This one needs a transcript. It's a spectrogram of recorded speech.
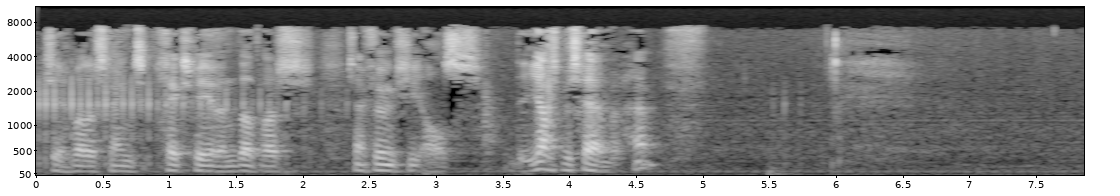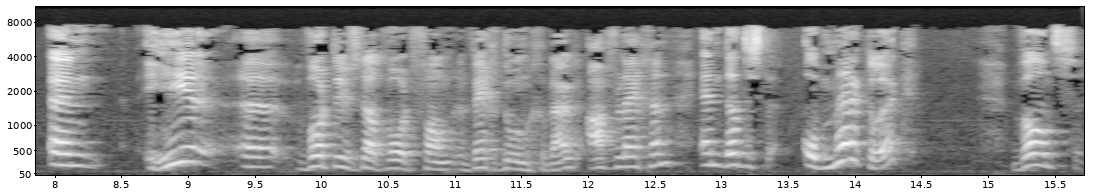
Ik zeg wel eens gekscherend, dat was zijn functie als de jasbeschermer. Hè? En hier uh, wordt dus dat woord van wegdoen gebruikt, afleggen. En dat is opmerkelijk, want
